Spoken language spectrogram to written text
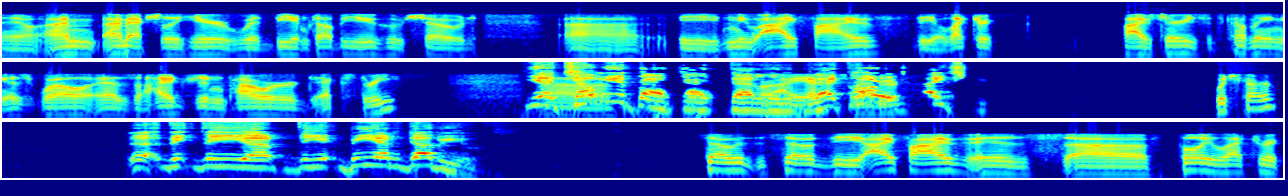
you know I'm I'm actually here with BMW who showed uh, the new i5, the electric 5 Series that's coming, as well as a hydrogen powered X3. Yeah, tell Uh, me about that that a little bit. That car excites me. Which car? Uh, the the uh, the BMW. So, so the i5 is uh, fully electric.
